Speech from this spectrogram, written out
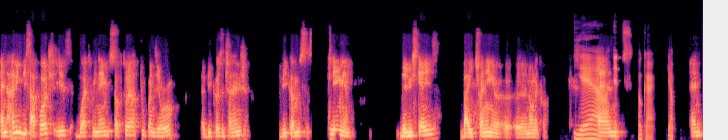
And having this approach is what we name software 2.0 uh, because the challenge becomes scaling the use case by training a, a, a neural network. Yeah. And it's okay. Yep. And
